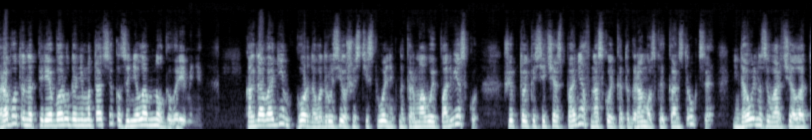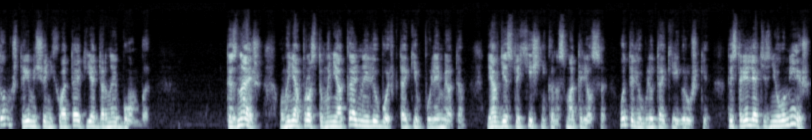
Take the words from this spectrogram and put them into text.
Работа над переоборудованием мотоцикла заняла много времени. Когда Вадим гордо водрузил шестиствольник на кормовую подвеску, Шип, только сейчас поняв, насколько это громоздкая конструкция, недовольно заворчал о том, что им еще не хватает ядерной бомбы. «Ты знаешь, у меня просто маниакальная любовь к таким пулеметам. Я в детстве хищника насмотрелся. Вот и люблю такие игрушки. Ты стрелять из него умеешь?»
